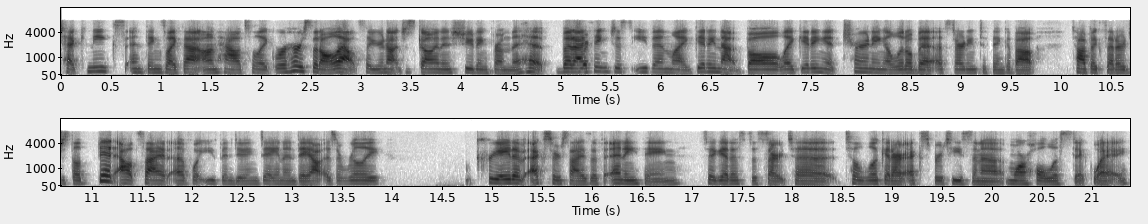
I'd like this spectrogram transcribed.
techniques and things like that on how to like rehearse it all out so you're not just going and shooting from the hip but i think just even like getting that ball like getting it churning a little bit of starting to think about topics that are just a bit outside of what you've been doing day in and day out is a really creative exercise if anything to get us to start to to look at our expertise in a more holistic way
